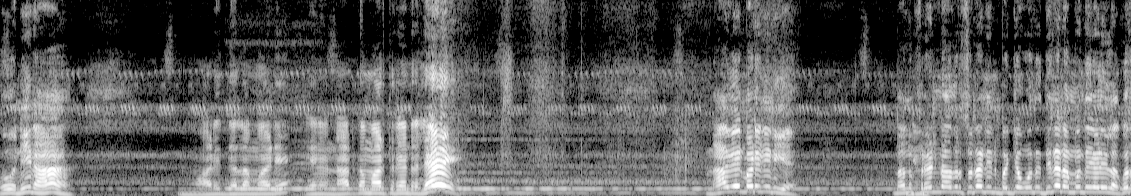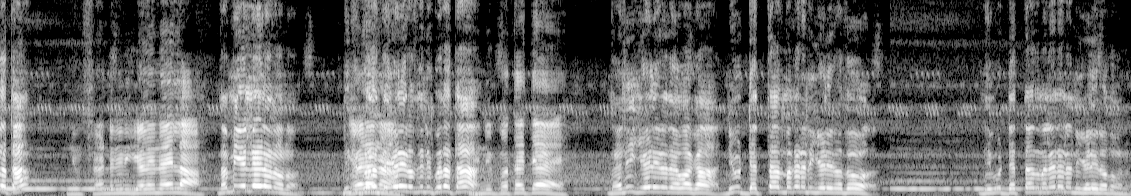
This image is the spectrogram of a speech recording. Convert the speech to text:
ಓ ನೀನಾ? ಮಾಡಿದ್ದೆಲ್ಲ ಮಾಡಿ ಏನೋ ನಾಟಕ ಮಾಡ್ತೀರೇನ್ರಿ ಲೇ ನಾವೇನು ಮಾಡಿ ನಿನಗೆ? ನನ್ನ ಫ್ರೆಂಡ್ ಆದರೂ ಸುಧಾ ನಿನ್ನ ಬಗ್ಗೆ ಒಂದು ದಿನ ನಮ್ಮ ಮುಂದೆ ಹೇಳಿಲ್ಲ ಗೊತ್ತಾ ನಿಮ್ಮ ಫ್ರೆಂಡ್ ನಿನಗೆ ಹೇಳೇನ ಇಲ್ಲ. ನಮಗೆ ಎಲ್ಲಿ ಹೇಳೋಣ. ಅವನು ನಿನಗೆ ಹೇಳಿರೋದು ನಿನಗೆ ಗೊತ್ತಾ ನಿನಗೆ ಗೊತ್ತೈತೆ ನನಗೆ ಹೇಳಿರೋದು ಯಾವಾಗ? ನೀವು ಡೆತ್ ಆದ್ಮಗ ನನಗೆ ಹೇಳಿರೋದು. ನೀವು ಡೆತ್ ಆದ್ಮೇಲೆ ನನಗೆ ಹೇಳಿರೋದು ಅವನು.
